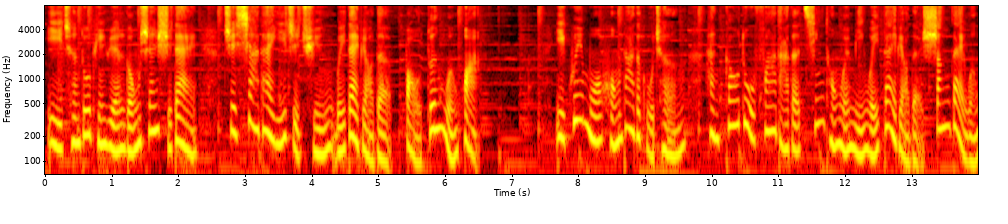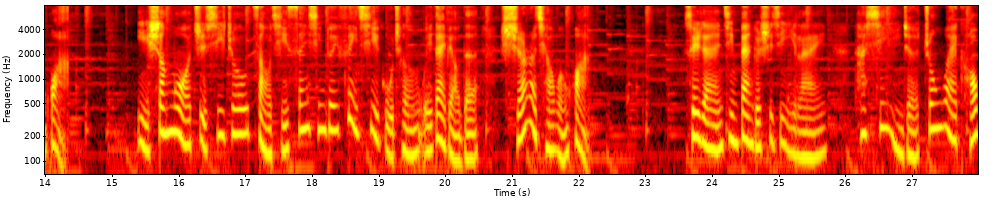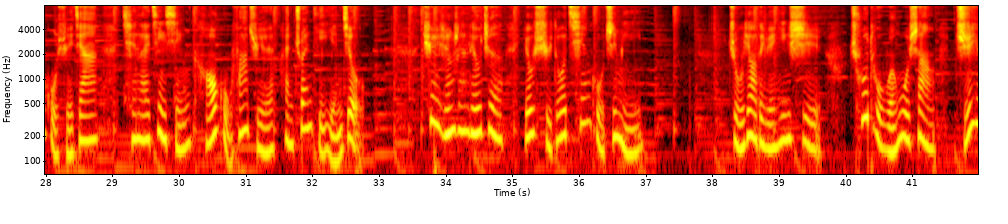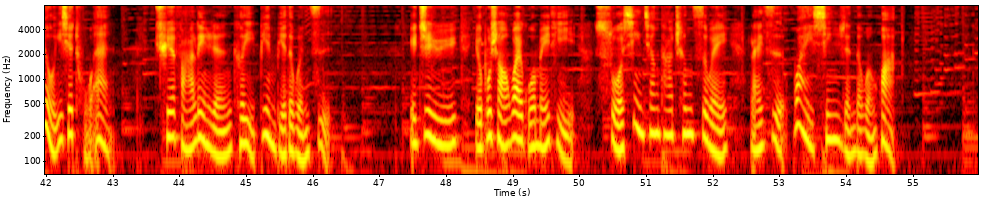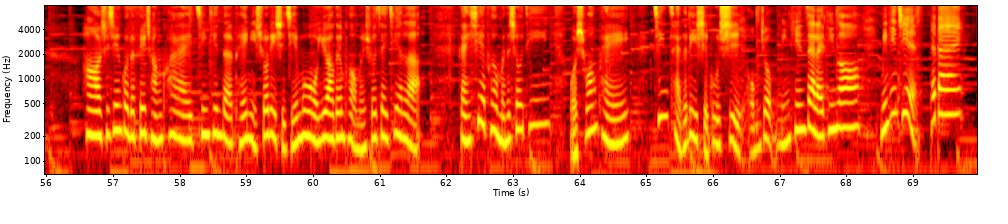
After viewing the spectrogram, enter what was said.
以成都平原龙山时代至夏代遗址群为代表的宝墩文化，以规模宏大的古城和高度发达的青铜文明为代表的商代文化。以商末至西周早期三星堆废弃古城为代表的十二桥文化，虽然近半个世纪以来，它吸引着中外考古学家前来进行考古发掘和专题研究，却仍然留着有许多千古之谜。主要的原因是出土文物上只有一些图案。缺乏令人可以辨别的文字，以至于有不少外国媒体索性将它称之为来自外星人的文化。好，时间过得非常快，今天的陪你说历史节目又要跟朋友们说再见了。感谢朋友们的收听，我是汪培，精彩的历史故事我们就明天再来听喽，明天见，拜拜。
